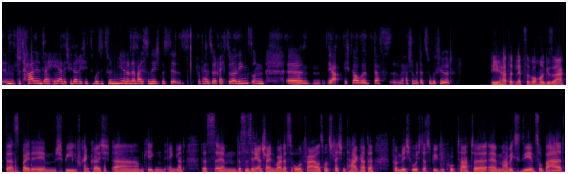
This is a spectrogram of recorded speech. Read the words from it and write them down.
ähm, total hinterher, dich wieder richtig zu positionieren und dann weißt du nicht, bist du, verteidigst du rechts oder links und ähm, ja. ja, ich glaube, das hat schon mit dazu geführt. Ihr hattet letzte Woche gesagt, dass bei dem Spiel Frankreich ähm, gegen England, dass, ähm, dass es sehr entscheidend war, dass Owen Farrell so einen schlechten Tag hatte. Für mich, wo ich das Spiel geguckt hatte, ähm, habe ich gesehen, sobald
